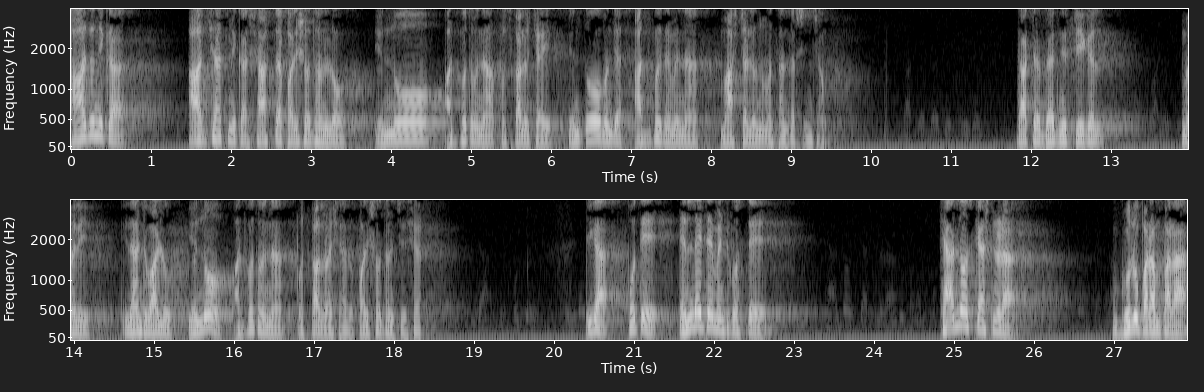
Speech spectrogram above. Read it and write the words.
ఆధునిక ఆధ్యాత్మిక శాస్త్ర పరిశోధనలో ఎన్నో అద్భుతమైన పుస్తకాలు వచ్చాయి. ఎంతో మంది అద్భుతమైన మాస్టర్లను మనం సందర్శించాం. డాక్టర్ బెర్నీ సీగల్ మరి ఇలాంటి వాళ్ళు ఎన్నో అద్భుతమైన పుస్తకాలు రాశారు పరిశోధనలు చేశారు. ఇక పోతే ఎన్లైటైన్మెంట్కి వస్తే క్యార్లోస్ క్యాష్నడా గురు పరంపర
